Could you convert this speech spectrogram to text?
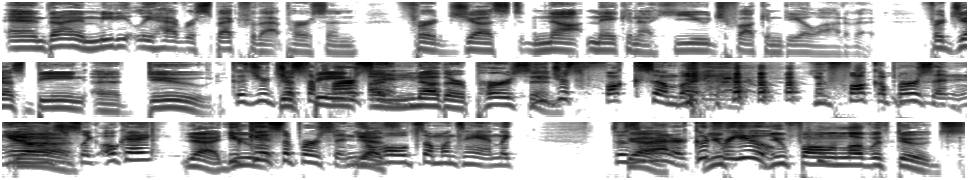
and then I immediately have respect for that person for just not making a huge fucking deal out of it, for just being a dude. Because you're just a being person. another person. You just fuck somebody. you fuck a person. You know, Yeah. it's just like okay, Yeah, you, you- kiss a person, you Yes. hold someone's hand. Like doesn't matter. Good for you. You fall in love with dudes.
